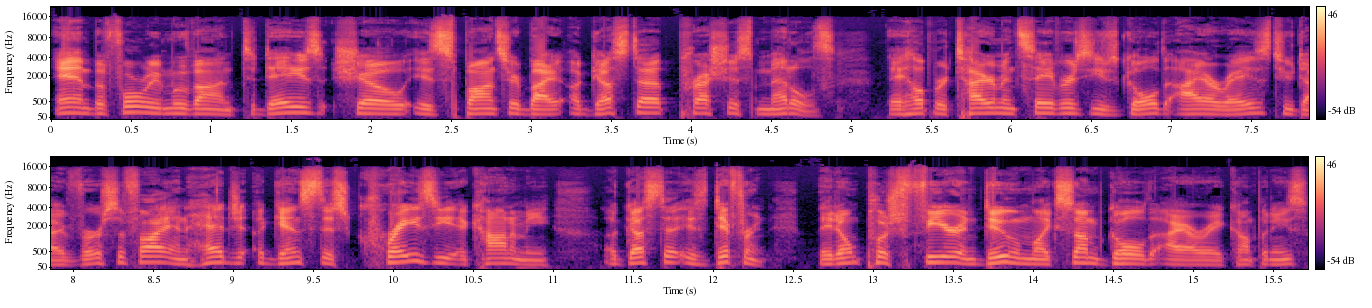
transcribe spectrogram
And before we move on, today's show is sponsored by Augusta Precious Metals. They help retirement savers use gold IRAs to diversify and hedge against this crazy economy. Augusta is different. They don't push fear and doom like some gold IRA companies.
